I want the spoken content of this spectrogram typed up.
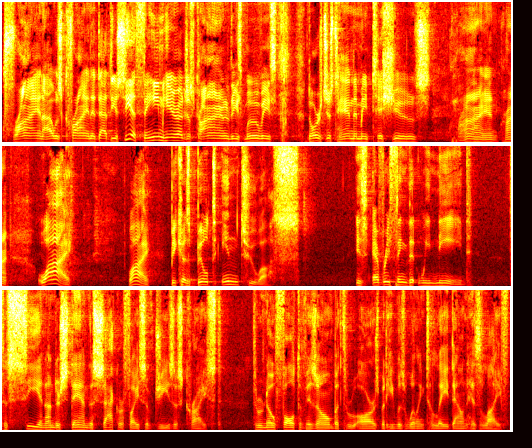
Crying, I was crying at that. Do you see a theme here? I'm just crying at these movies. Doors just handing me tissues, crying, crying. Why? Why? Because built into us is everything that we need to see and understand the sacrifice of Jesus Christ through no fault of his own, but through ours. But he was willing to lay down his life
